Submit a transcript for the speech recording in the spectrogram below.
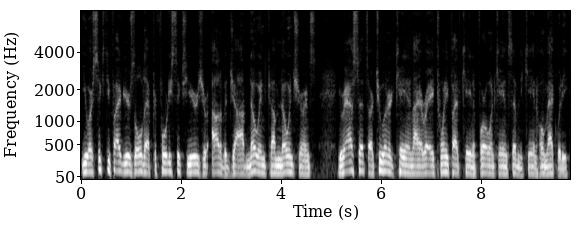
You are 65 years old. After 46 years, you're out of a job, no income, no insurance. Your assets are 200K in an IRA, 25K in a 401K, and 70K in home equity.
